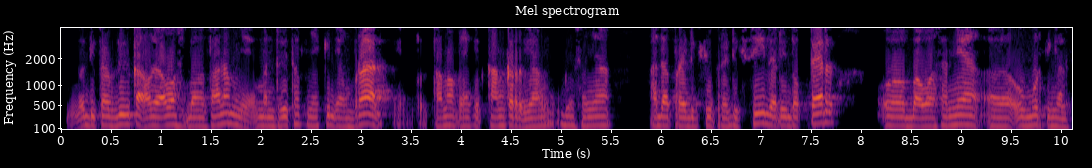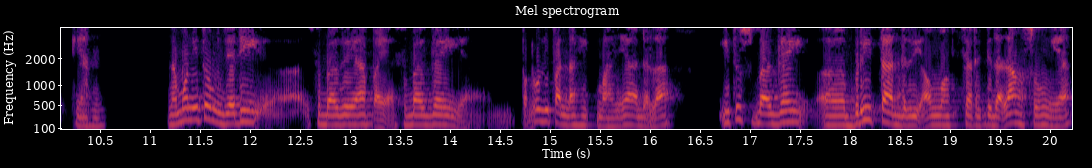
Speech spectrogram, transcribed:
ditakdirkan oleh Allah Subhanahu wa taala menderita penyakit yang berat, ya, terutama penyakit kanker yang biasanya ada prediksi-prediksi dari dokter uh, bahwasannya uh, umur tinggal sekian. Namun itu menjadi sebagai apa ya? Sebagai ya, perlu dipandang hikmahnya adalah itu sebagai uh, berita dari Allah secara tidak langsung ya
